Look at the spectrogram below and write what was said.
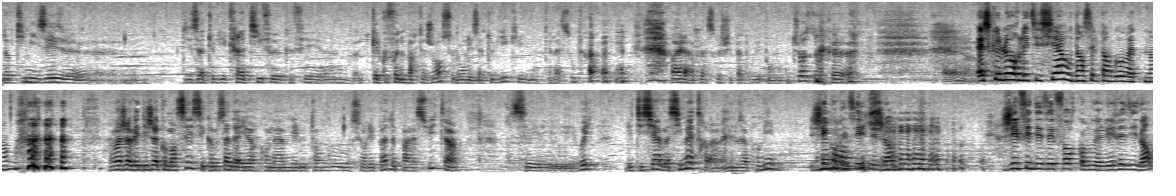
d'optimiser de- des ateliers créatifs que fait. euh, quelquefois, nous partageons selon les ateliers qui m'intéressent ou pas. voilà, parce que je ne suis pas douée pour beaucoup de choses. Donc, euh, Est-ce que Laure, Laetitia, vous dansez le tango maintenant moi, j'avais déjà commencé. C'est comme ça d'ailleurs qu'on a amené le tango sur l'EHPAD par la suite. C'est. Oui, Laetitia va s'y mettre. Elle nous a promis. J'ai commencé déjà. J'ai fait des efforts comme les résidents.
